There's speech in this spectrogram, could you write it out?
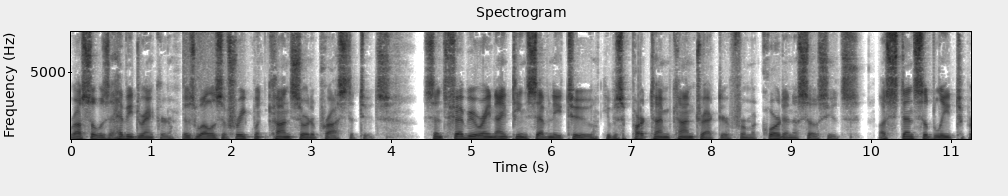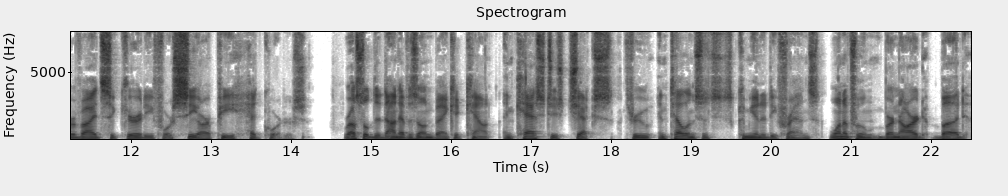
Russell was a heavy drinker as well as a frequent consort of prostitutes. Since February 1972, he was a part-time contractor for McCord and Associates, ostensibly to provide security for CRP headquarters. Russell did not have his own bank account and cashed his checks through intelligence community friends, one of whom, Bernard Bud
